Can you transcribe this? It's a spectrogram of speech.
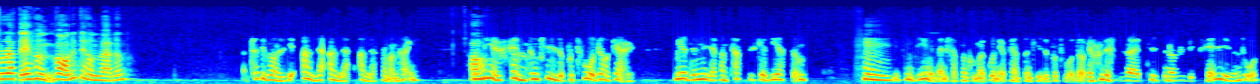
Tror du att det är hund, vanligt i hundvärlden? Jag tror att det är vanligt i alla, alla, alla sammanhang. Ja. Och ner 15 kilo på två dagar med den nya fantastiska dieten. Liksom, Det är ingen människa som kommer att gå ner 15 kilo på två dagar. Den här typen av liv säljer ju ändå.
